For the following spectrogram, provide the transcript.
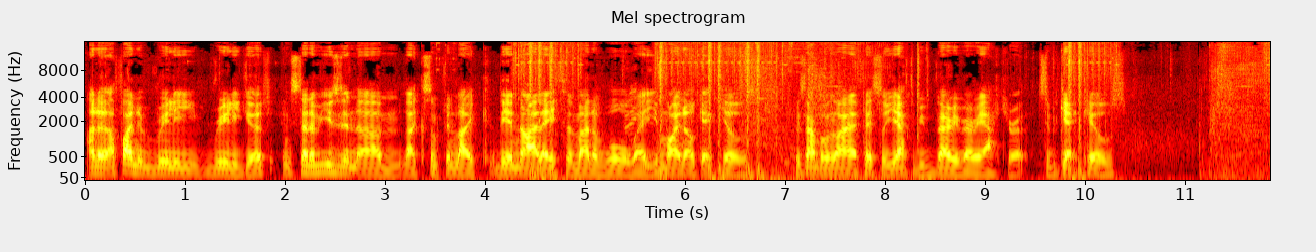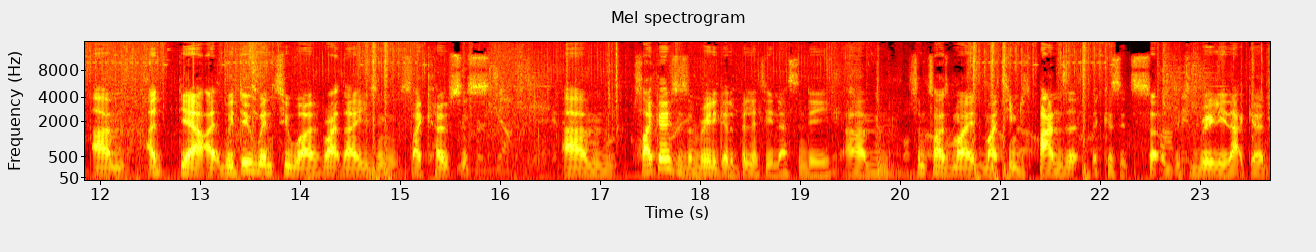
I I find it really really good. Instead of using um, like something like the Annihilator Man O' War where you might not get kills. For example, Annihilator Pistol, you have to be very very accurate to get kills. Um, I yeah, I, we do win 2 uh, right there using Psychosis. Um, Psychosis is a really good ability in S&D. Um, sometimes my, my team just bans it because it's so, it's really that good.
